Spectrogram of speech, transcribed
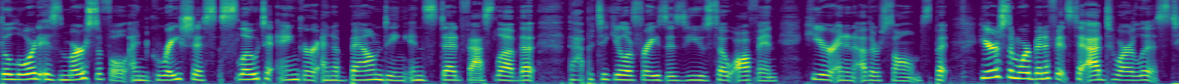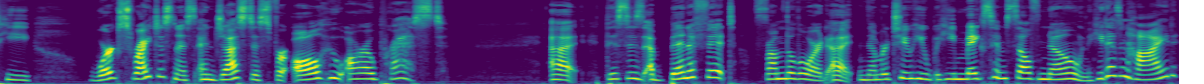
The Lord is merciful and gracious, slow to anger, and abounding in steadfast love. That, that particular phrase is used so often here and in other Psalms. But here are some more benefits to add to our list. He works righteousness and justice for all who are oppressed. Uh, this is a benefit from the Lord. Uh, number two, he, he makes himself known, he doesn't hide.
